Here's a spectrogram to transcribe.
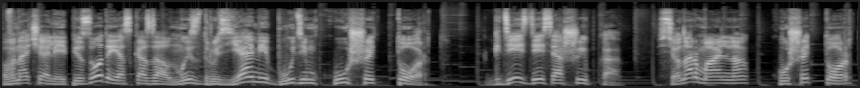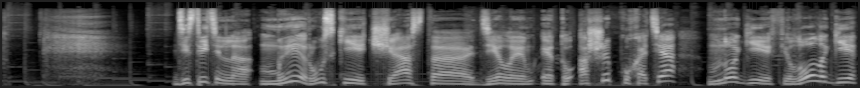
В начале эпизода я сказал, мы с друзьями будем кушать торт. Где здесь ошибка? Все нормально, кушать торт. Действительно, мы, русские, часто делаем эту ошибку, хотя многие филологи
